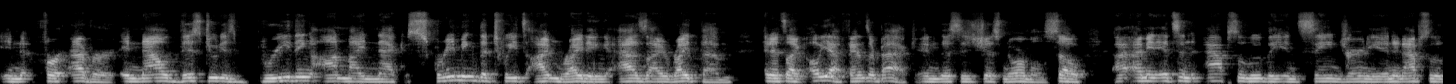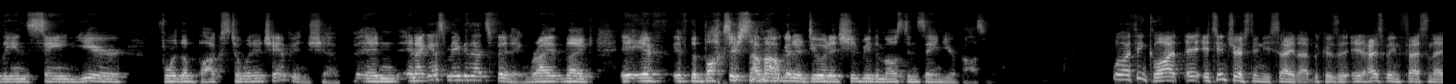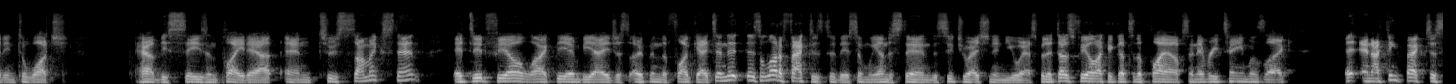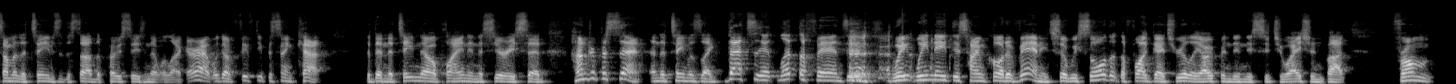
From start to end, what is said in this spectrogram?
in forever. And now this dude is breathing on my neck screaming the tweets i'm writing as i write them. And it's like oh yeah fans are back and this is just normal. So i, I mean it's an absolutely insane journey and an absolutely insane year for the bucks to win a championship. And and i guess maybe that's fitting right? Like if if the bucks are somehow going to do it it should be the most insane year possible. Well i think it's interesting you say that because it has been fascinating to watch how this season played out. And to some extent, it did feel like the NBA just opened the floodgates. And it, there's a lot of factors to this, and we understand the situation in US, but it does feel like it got to the playoffs and every team was like, and I think back to some of the teams at the start of the postseason that were like, all right, we've got 50% cat. But then the team they were playing in the series said 100%. And the team was like, that's it. Let the fans in. we, we need this home court advantage. So we saw that the floodgates really opened in this situation. But from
